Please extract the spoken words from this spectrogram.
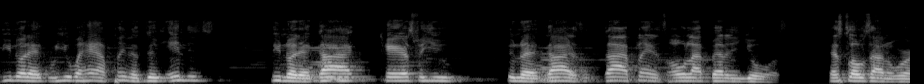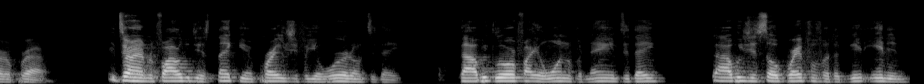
Do you know that you will have plenty of good endings? Do you know that God cares for you. You know that God is God plan is a whole lot better than yours. Let's close out in a word of prayer. Eternal Heavenly Father, we just thank you and praise you for your word on today. God, we glorify your wonderful name today. God, we just so grateful for the good ending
